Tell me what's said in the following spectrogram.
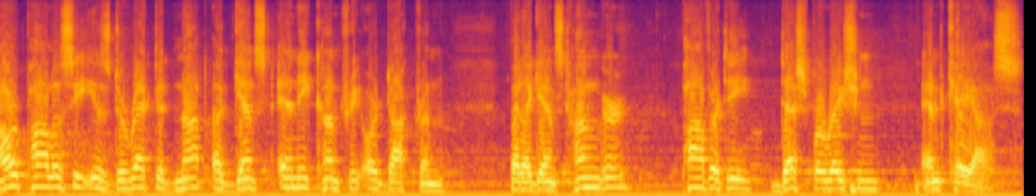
Our policy is directed not against any country or doctrine, but against hunger, poverty, desperation, and chaos.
